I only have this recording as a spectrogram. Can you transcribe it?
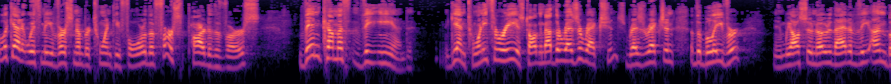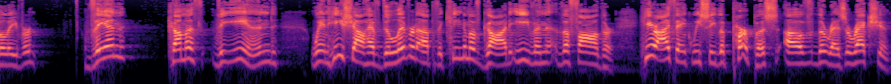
Look at it with me, verse number 24, the first part of the verse. Then cometh the end. Again, 23 is talking about the resurrections, resurrection of the believer, and we also know that of the unbeliever. Then cometh the end when he shall have delivered up the kingdom of God, even the Father. Here, I think we see the purpose of the resurrection.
